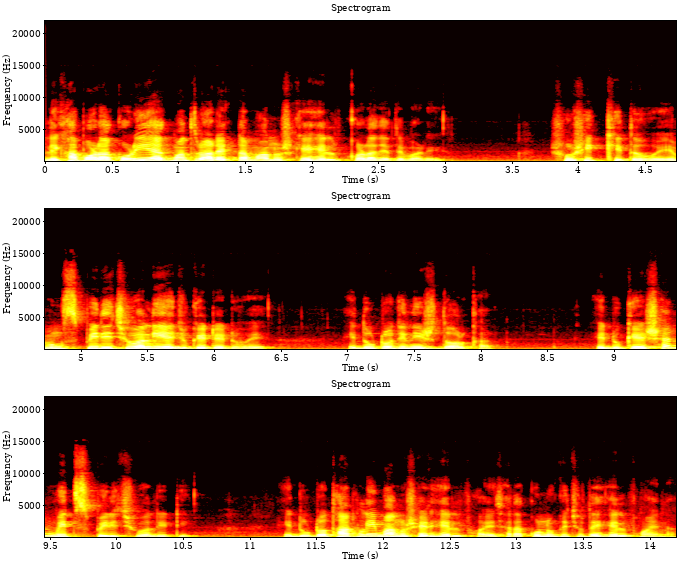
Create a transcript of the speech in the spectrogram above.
লেখাপড়া করেই একমাত্র আরেকটা মানুষকে হেল্প করা যেতে পারে। সুশিক্ষিত হয়ে এবং স্পিরিচুয়ালি এডুকেটেড হয়ে। এই দুটো জিনিস দরকার। এডুকেশন উইথ স্পিরিচুয়ালিটি এই দুটো থাকলেই মানুষের হেল্প হয়, এছাড়া কোনো কিছুতে হেল্প হয় না।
